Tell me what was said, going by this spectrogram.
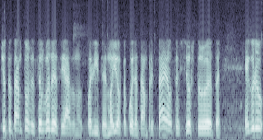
что-то там тоже с МВД связано, с полицией. Майор какой-то там представился, все, что это. Я говорю,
